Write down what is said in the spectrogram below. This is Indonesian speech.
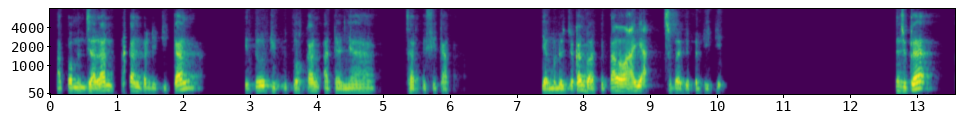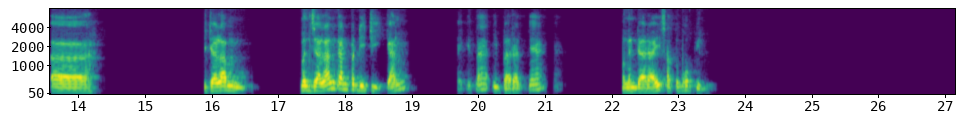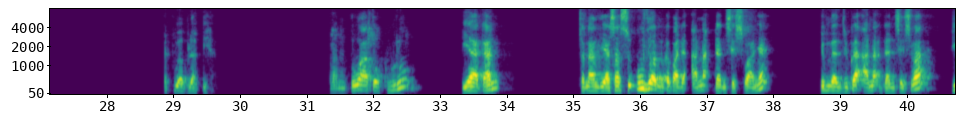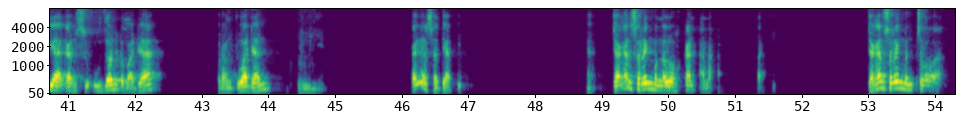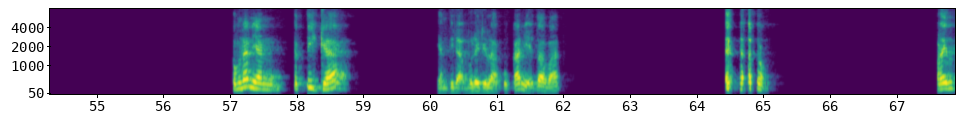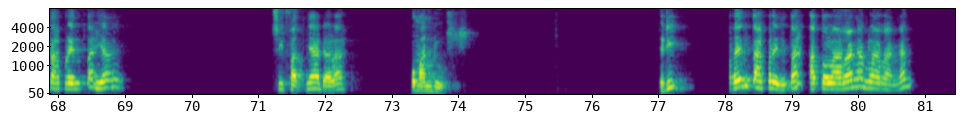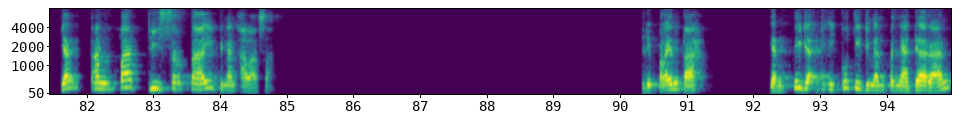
atau menjalankan pendidikan itu dibutuhkan adanya sertifikat yang menunjukkan bahwa kita layak sebagai pendidik. Dan juga eh, di dalam menjalankan pendidikan, ya kita ibaratnya mengendarai satu mobil. Kedua belah pihak. Orang tua atau guru, dia akan senantiasa suudon kepada anak dan siswanya, dengan juga anak dan siswa, dia akan suudon kepada orang tua dan gurunya. Kalian harus hati-hati. Ya, jangan sering mengeluhkan anak. Jangan sering mencela. Kemudian yang ketiga, yang tidak boleh dilakukan yaitu apa? Perintah-perintah yang sifatnya adalah komando. Jadi perintah-perintah atau larangan-larangan yang tanpa disertai dengan alasan. Jadi perintah yang tidak diikuti dengan penyadaran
